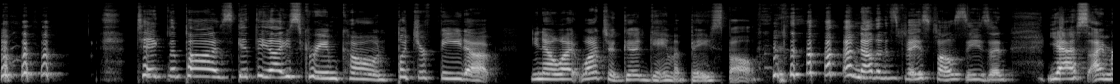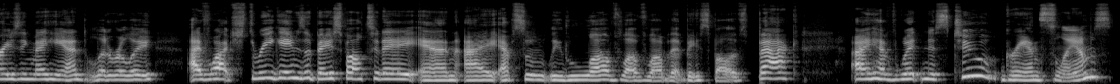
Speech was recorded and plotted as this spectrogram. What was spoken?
Take the pause, get the ice cream cone, put your feet up. You know what? Watch a good game of baseball. now that it's baseball season. Yes, I'm raising my hand literally. I've watched 3 games of baseball today and I absolutely love love love that baseball is back. I have witnessed two grand slams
